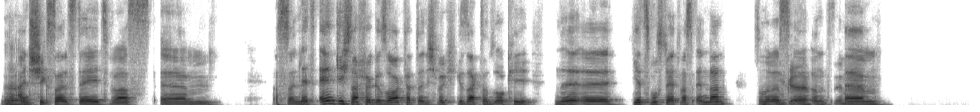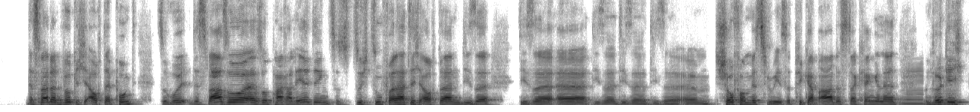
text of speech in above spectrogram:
Ne? Mhm. Ein Schicksalsdate, was, ähm, was dann letztendlich dafür gesorgt hat, dass ich wirklich gesagt habe: so, okay, ne, äh, jetzt musst du etwas ändern. So, das, okay. äh, und ähm, das war dann wirklich auch der Punkt, sowohl, das war so, äh, so ein Parallelding, zu, durch Zufall hatte ich auch dann diese diese, äh, diese, diese, diese ähm, Show from Mystery, The Pickup Artist da kennengelernt. Mhm. Und wirklich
